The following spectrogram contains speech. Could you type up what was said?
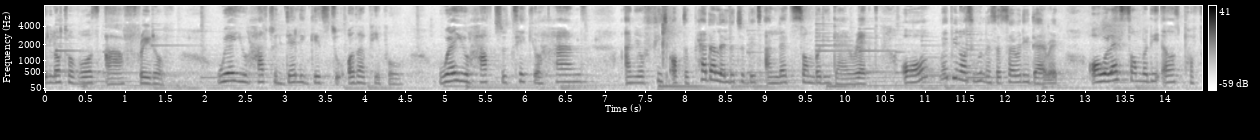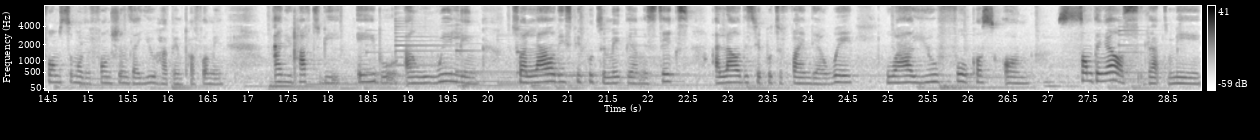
a lot of us are afraid of where you have to delegate to other people where you have to take your hands and your feet off the pedal a little bit and let somebody direct or maybe not even necessarily direct or let somebody else perform some of the functions that you have been performing. And you have to be able and willing to allow these people to make their mistakes, allow these people to find their way while you focus on something else that may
